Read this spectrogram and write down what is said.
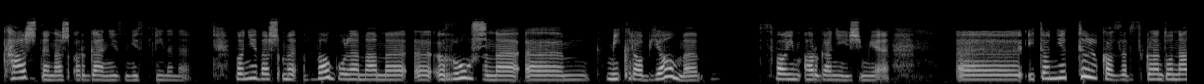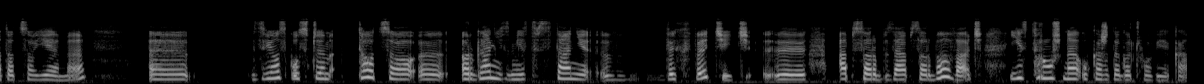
każdy nasz organizm jest inny, ponieważ my w ogóle mamy e, różne mikrobiomy w swoim organizmie. I to nie tylko ze względu na to, co jemy, w związku z czym to, co e, organizm jest w stanie w- wychwycić, y, absorb, zaabsorbować, jest różne u każdego człowieka.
